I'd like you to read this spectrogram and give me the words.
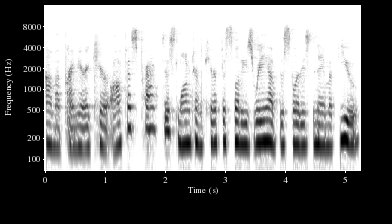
um, a primary care office practice, long-term care facilities, rehab facilities, to name a few.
